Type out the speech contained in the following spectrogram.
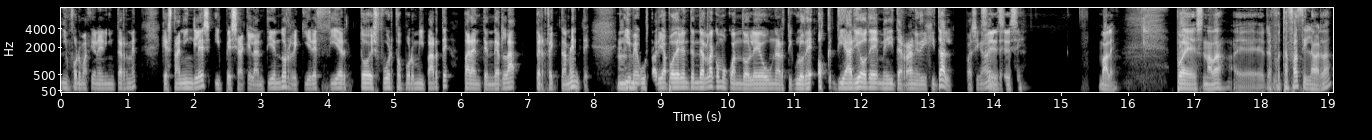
información en internet que está en inglés y pese a que la entiendo, requiere cierto esfuerzo por mi parte para entenderla perfectamente. Y me gustaría poder entenderla como cuando leo un artículo de OC Diario de Mediterráneo Digital, básicamente. Sí, sí, sí. Vale. Pues nada, eh, respuesta fácil, la verdad.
